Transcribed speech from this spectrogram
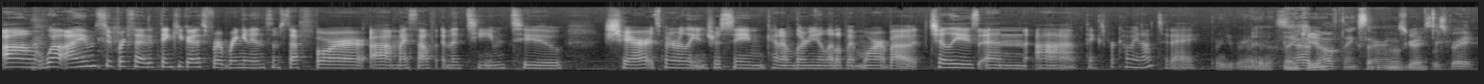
Um, well, I am super excited. Thank you guys for bringing in some stuff for uh, myself and the team to share. It's been really interesting, kind of learning a little bit more about chilies, and uh, thanks for coming out today. Thank you for having us. Thank yeah, you. no, thanks, Erin. That was great. This was great.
